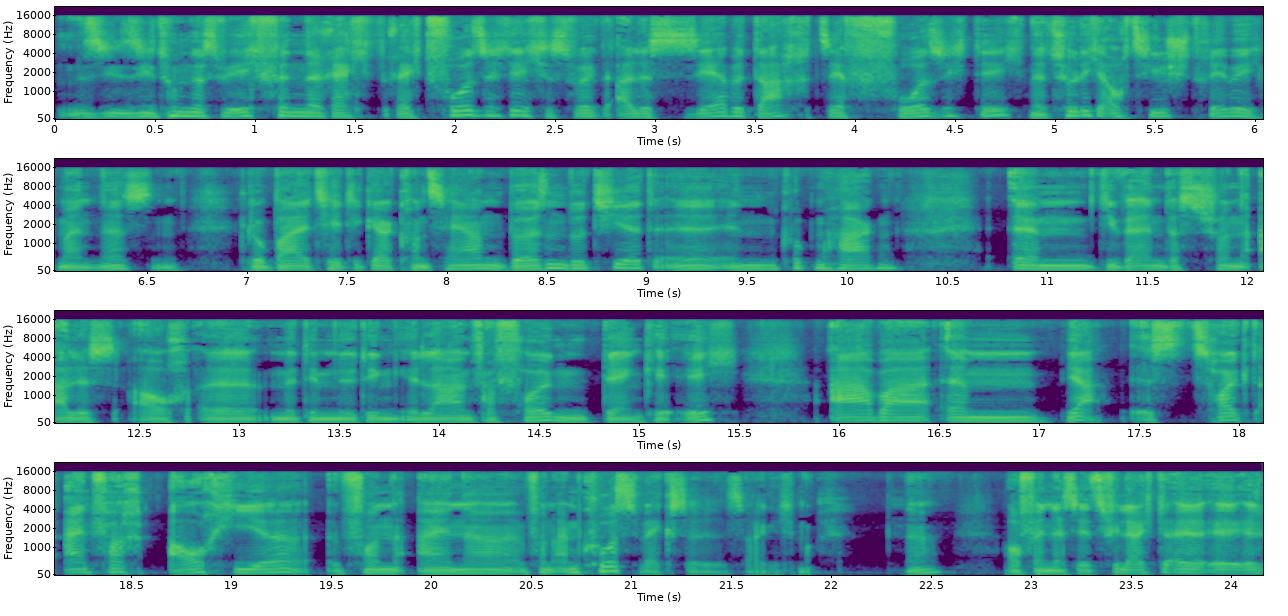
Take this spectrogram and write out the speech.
Sie, sie tun das, wie ich finde, recht, recht vorsichtig. Es wirkt alles sehr bedacht, sehr vorsichtig. Natürlich auch zielstrebig. Ich meine, das ne, ist ein global tätiger Konzern, börsendotiert äh, in Kopenhagen. Ähm, die werden das schon alles auch äh, mit dem nötigen Elan verfolgen, denke ich. Aber ähm, ja, es zeugt einfach auch hier von einer, von einem Kurswechsel, sage ich mal. Ne? Auch wenn das jetzt vielleicht äh, äh,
